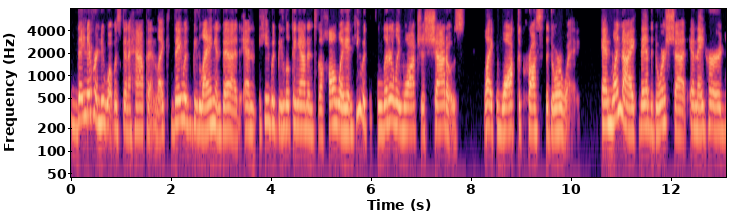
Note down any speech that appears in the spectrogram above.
They never knew what was going to happen. Like they would be laying in bed and he would be looking out into the hallway and he would literally watch his shadows like walked across the doorway. And one night they had the door shut and they heard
